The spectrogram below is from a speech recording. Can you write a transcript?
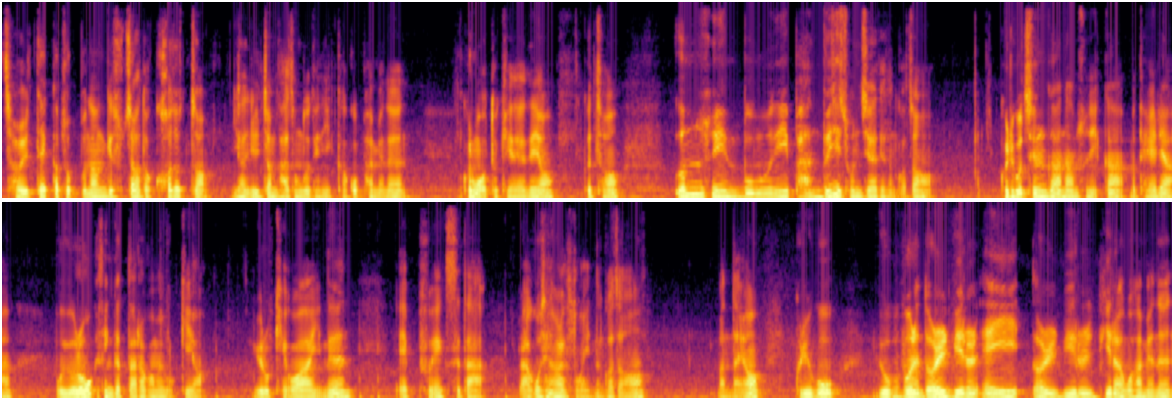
절대값 적분한 게 숫자가 더 커졌죠. 이 한 1.4 정도 되니까 곱하면은 그럼 어떻게 해야 돼요? 그쵸? 음수인 부분이 반드시 존재해야 되는 거죠. 그리고 증가한 함수니까 뭐 대략 뭐 이렇게 생겼다라고 한번 해볼게요. 이렇게 y는 fx다 라고 생각할 수가 있는 거죠. 맞나요? 그리고 이 부분의 넓이를 a, 넓이를 b라고 하면은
